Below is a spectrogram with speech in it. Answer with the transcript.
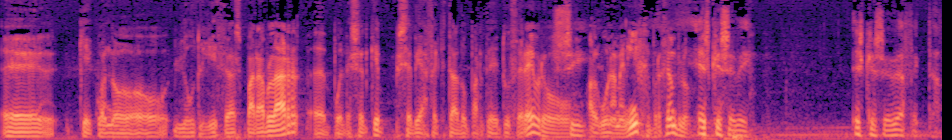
que cuando lo utilizas para hablar puede ser que se vea afectado parte de tu cerebro o alguna meninge, por ejemplo. Es que se ve es que se ve afectado.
